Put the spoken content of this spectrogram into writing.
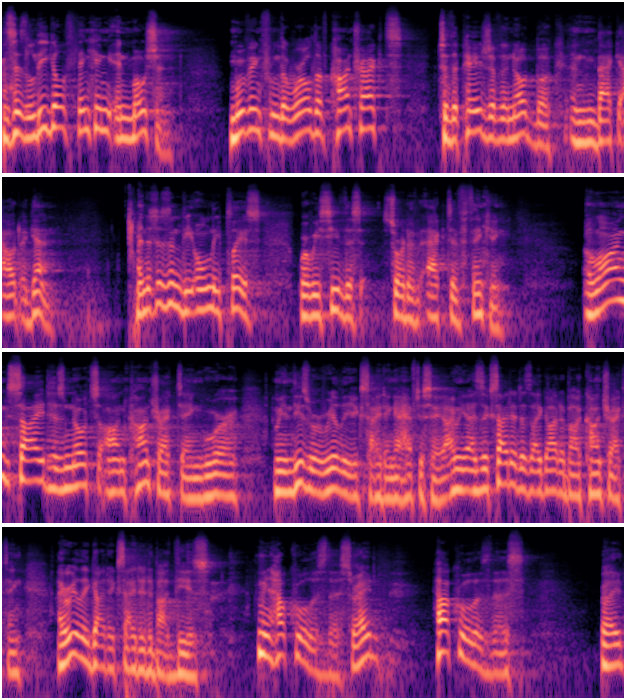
This is legal thinking in motion, moving from the world of contracts to the page of the notebook and back out again. And this isn't the only place where we see this sort of active thinking. Alongside his notes on contracting were, I mean, these were really exciting, I have to say. I mean, as excited as I got about contracting, I really got excited about these. I mean, how cool is this, right? How cool is this, right?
